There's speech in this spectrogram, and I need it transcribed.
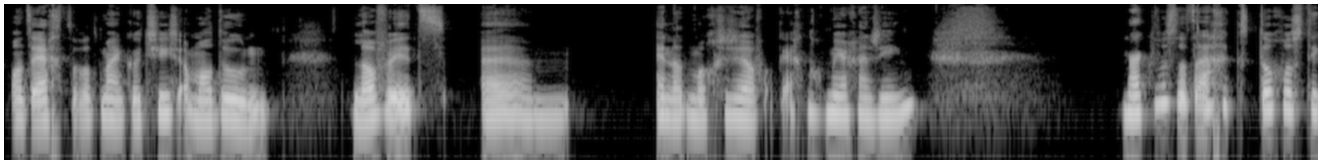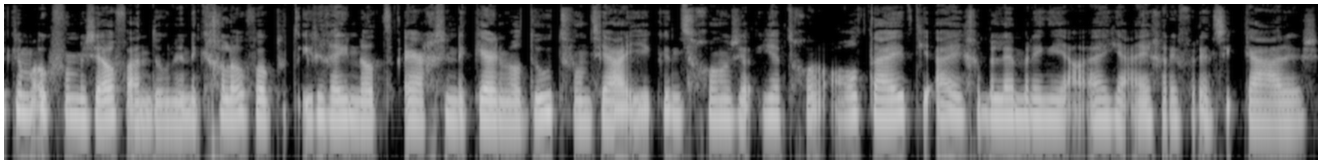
Want echt, wat mijn coaches allemaal doen, love it. Um, en dat mogen ze zelf ook echt nog meer gaan zien. Maar ik was dat eigenlijk toch wel stiekem ook voor mezelf aan doen. En ik geloof ook dat iedereen dat ergens in de kern wel doet. Want ja, je, kunt gewoon, je hebt gewoon altijd je eigen belemmeringen, je, je eigen referentiekaders.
